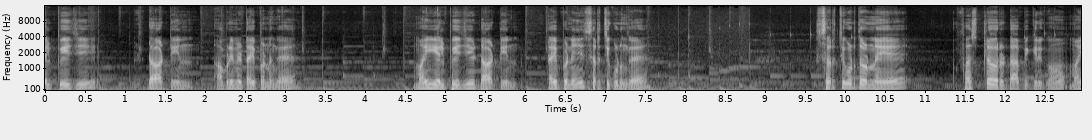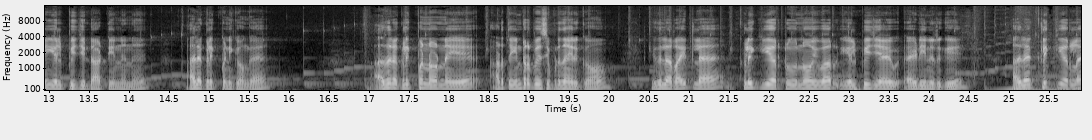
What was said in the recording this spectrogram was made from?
எல்பிஜி டாட் இன் அப்படின்னு டைப் பண்ணுங்கள் my LPG dot in type பண்ணி சர்ச் கொடுங்க. சர்ச் கொடுத்த உடனேயே ஃபஸ்ட்டில் ஒரு டாபிக் இருக்கும் மை எல்பிஜி டாட் இன்னு அதில் கிளிக் பண்ணிக்கோங்க. அதில் கிளிக் பண்ண உடனேயே அடுத்த இன்டர்பேஸ் இப்படி தான் இருக்கும். இதில் ரைட்டில் click here to know your LPG ஐடின்னு இருக்குது அதில் கிளிக் இயரில்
